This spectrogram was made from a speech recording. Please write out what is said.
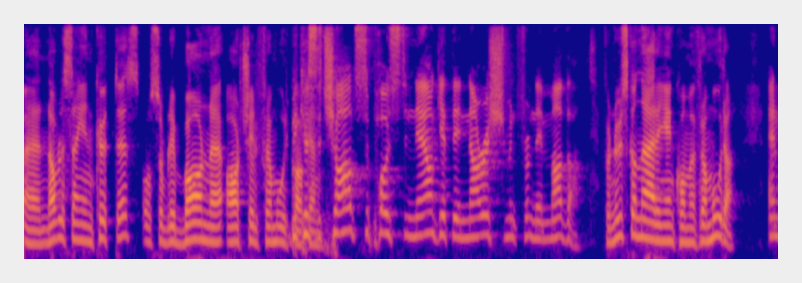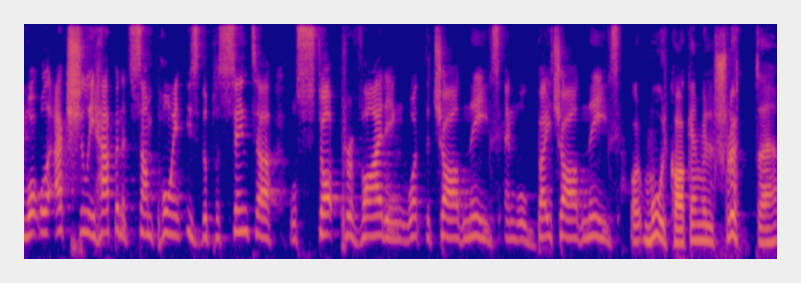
eh, navlestrengen kuttes, og så blir barnet atskilt fra Because morkaken. the child's supposed to now get their nourishment from their mother. For nå skal næringen komme fra mora. And what will actually happen at some point is the placenta will stop providing what the child needs and will base child needs. Slutte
